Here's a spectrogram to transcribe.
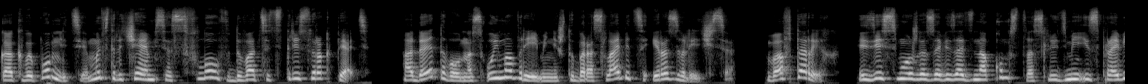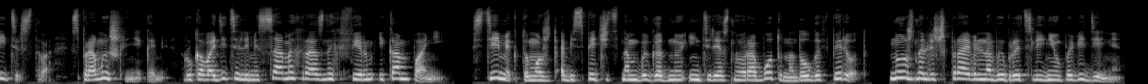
Как вы помните, мы встречаемся с Фло в 23.45, а до этого у нас уйма времени, чтобы расслабиться и развлечься. Во-вторых, Здесь можно завязать знакомства с людьми из правительства, с промышленниками, руководителями самых разных фирм и компаний, с теми, кто может обеспечить нам выгодную интересную работу надолго вперед. Нужно лишь правильно выбрать линию поведения.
